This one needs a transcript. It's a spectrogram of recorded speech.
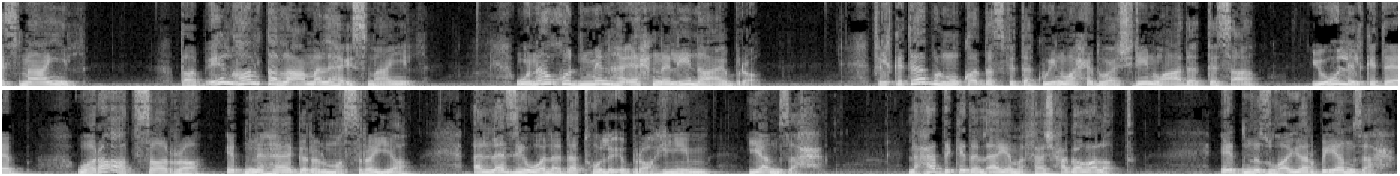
إسماعيل. طب إيه الغلطة اللي عملها إسماعيل؟ وناخد منها إحنا لينا عبرة. في الكتاب المقدس في تكوين 21 وعدد 9 يقول الكتاب ورأت سارة ابن هاجر المصرية الذي ولدته لإبراهيم يمزح. لحد كده الآية ما فيهاش حاجة غلط. ابن صغير بيمزح.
